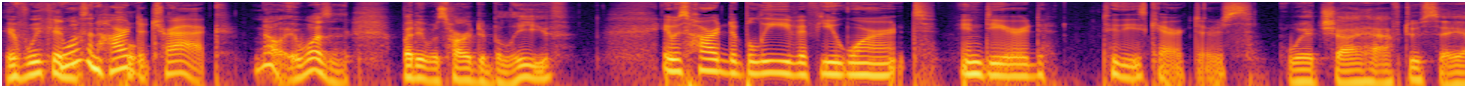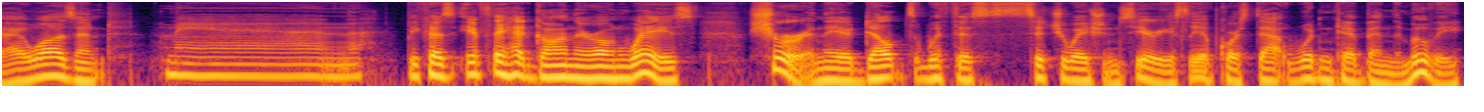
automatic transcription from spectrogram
if we could. It wasn't hard to track. No, it wasn't. But it was hard to believe. It was hard to believe if you weren't endeared to these characters. Which I have to say I wasn't. Man. Because if they had gone their own ways, sure, and they had dealt with this situation seriously, of course, that wouldn't have been the movie.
